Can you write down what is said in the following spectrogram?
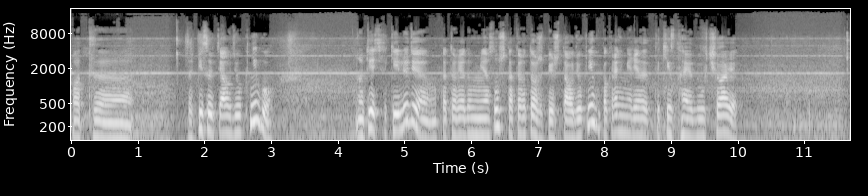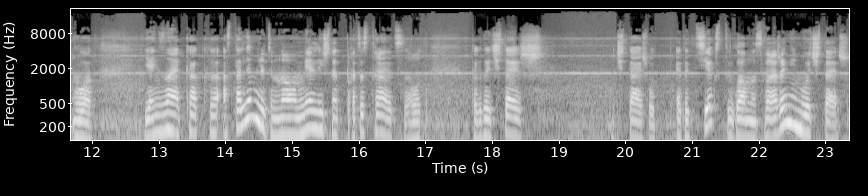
вот э, записывать аудиокнигу. Вот есть такие люди, которые, я думаю, меня слушают, которые тоже пишут аудиокнигу, по крайней мере, я таких знаю двух человек. Вот. Я не знаю, как остальным людям, но мне лично этот процесс нравится. Вот, когда читаешь, читаешь вот этот текст, главное, с выражением его читаешь,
